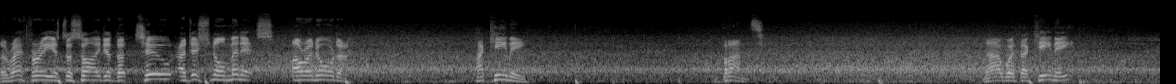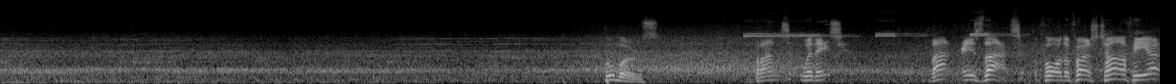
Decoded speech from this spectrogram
The referee has decided that two additional minutes are in order. Hakimi. Brandt. Now with Hakimi. Hummels. Brandt with it. That is that for the first half here.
